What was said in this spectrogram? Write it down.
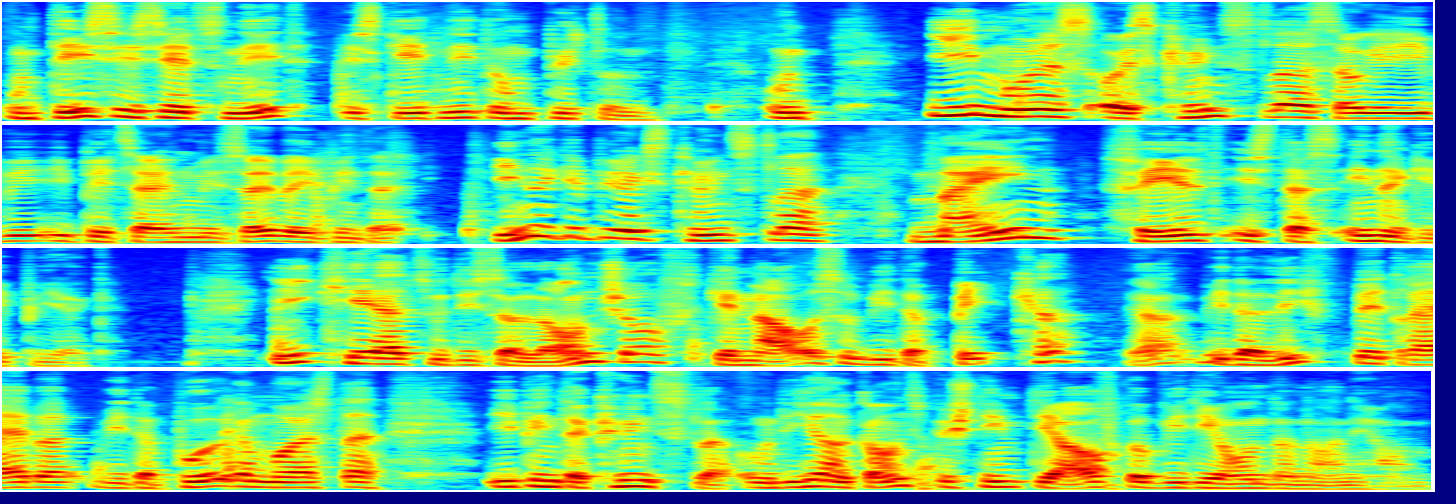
Und das ist jetzt nicht, es geht nicht um Bütteln. Und ich muss als Künstler, sage ich, ich bezeichne mich selber, ich bin der Innergebirgskünstler, mein Feld ist das Innergebirg. Ich gehöre zu dieser Landschaft genauso wie der Bäcker, ja, wie der Liftbetreiber, wie der Bürgermeister. Ich bin der Künstler und ich habe eine ganz bestimmte Aufgabe, wie die anderen eine haben.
